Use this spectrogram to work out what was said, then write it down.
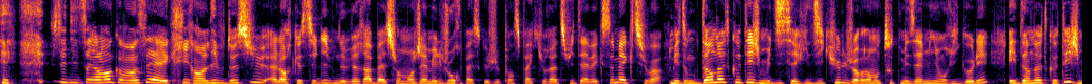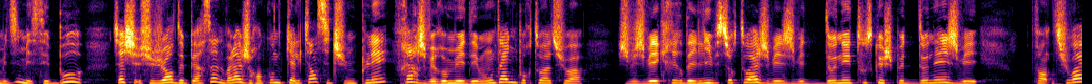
j'ai littéralement commencé à écrire un livre dessus, alors que ce livre ne verra bah, sûrement jamais le jour, parce que je pense pas qu'il y aura de suite avec ce mec, tu vois. Mais donc, d'un autre côté, je me dis, c'est ridicule, genre vraiment, toutes mes amies ont rigolé. Et d'un autre côté, je me dis, mais c'est beau. Tu vois, je, je suis le genre de personne, voilà, je rencontre quelqu'un, si tu me plais, frère, je vais remuer des montagnes pour toi, tu vois je vais, écrire des livres sur toi, je vais, je vais te donner tout ce que je peux te donner, je vais... Enfin, tu vois,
